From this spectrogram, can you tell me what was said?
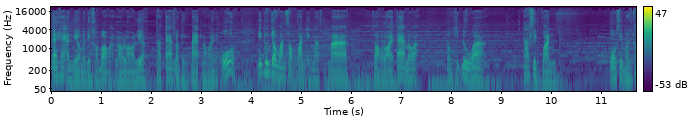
ได้แค่อันเดียวเหมือนที่เขาบอกอะเรารอเลือก ถ้าแต้มเราถึง 800เนี่ย โอ้ นี่เพิ่งจะวัน 2 วันเองมา มา 200 แต้มแล้วอะลองคิดดูว่าถ้า 10 วัน โอ้สิวันก็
